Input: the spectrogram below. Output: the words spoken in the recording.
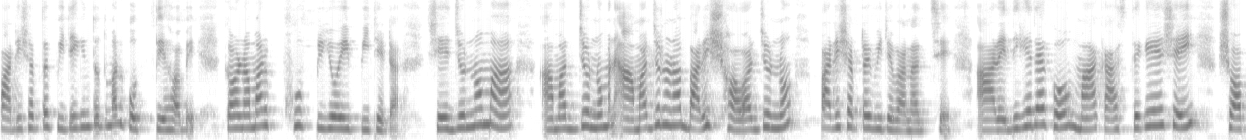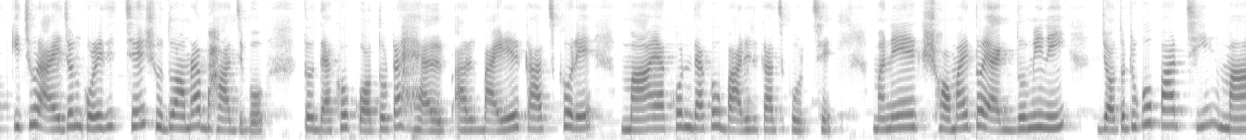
পাটিসাপটা পিঠে কিন্তু তোমার করতে হবে। কারণ আমার খুব প্রিয় এই পিঠেটা। সেই জন্য মা আমার জন্য মানে আমার জন্য না, বাড়ির সবার জন্য পাটিসাপটা পিঠে বানাচ্ছে। আর এদিকে দেখো, মা কাছ থেকে এসেই সব কিছুর আয়োজন করে দিচ্ছে, শুধু আমরা ভাজবো। তো দেখো কতটা হেল্প আর বাইরের কাজ করে মা এখন দেখো বাড়ির কাজ করছে। মানে সময় তো একদমই নেই, যতটুকু পারছি মা,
